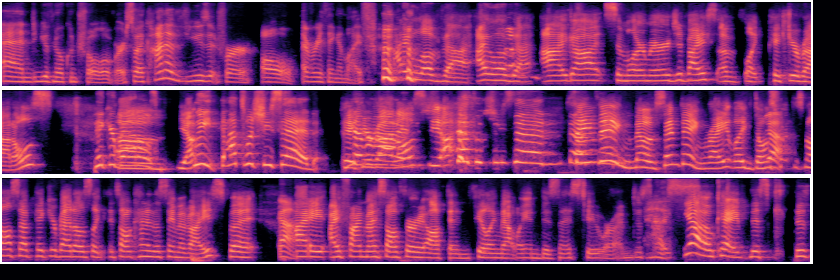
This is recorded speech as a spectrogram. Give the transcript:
and you have no control over. So I kind of use it for all everything in life. I love that. I love that. I got similar marriage advice of like pick your battles. Pick your battles. Um, yeah. Wait, that's what she said. Pick Never your mind. battles. Yeah. That's what she said. That's same it. thing. No, same thing, right? Like don't yeah. sweat the small stuff, pick your battles. Like it's all kind of the same advice, but yeah. I I find myself very often feeling that way in business too, where I'm just yes. like, yeah, okay, this this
